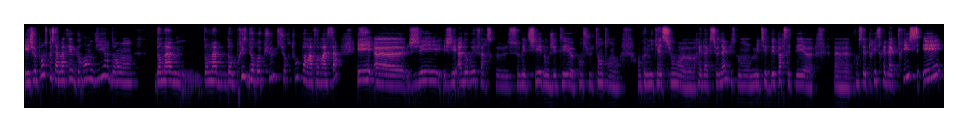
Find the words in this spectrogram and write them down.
Et je pense que ça m'a fait grandir dans, dans ma, dans ma dans prise de recul surtout par rapport à ça. Et euh, j'ai adoré faire ce, que, ce métier. Donc j'étais euh, consultante en, en communication euh, rédactionnelle puisque mon métier de départ c'était euh, euh conceptrice rédactrice. Et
